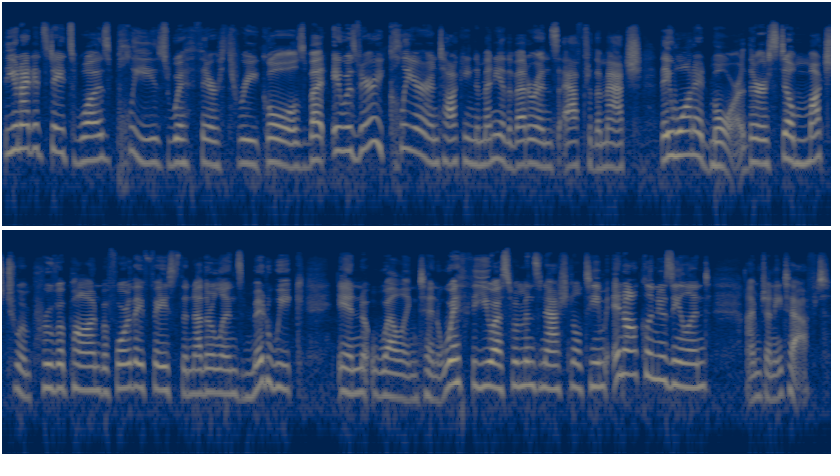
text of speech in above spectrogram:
The United States was pleased with their three goals, but it was very clear in talking to many of the veterans after the match they wanted more. There is still much to improve upon before they face the Netherlands midweek in Wellington. With the U.S. women's national team in Auckland, New Zealand, I'm Jenny Taft.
